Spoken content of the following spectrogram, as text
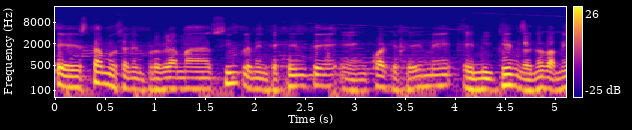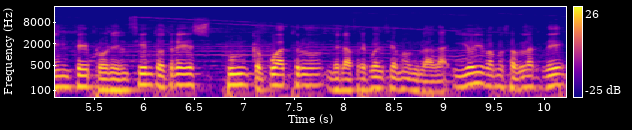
Estamos en el programa Simplemente Gente en Cuac FM, emitiendo nuevamente por el 103.4 de la frecuencia modulada. Y hoy vamos a hablar de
